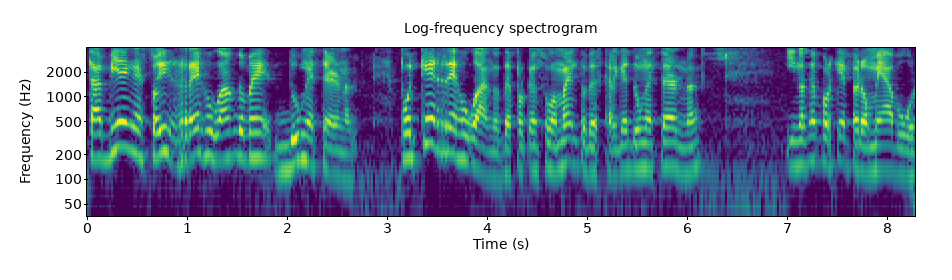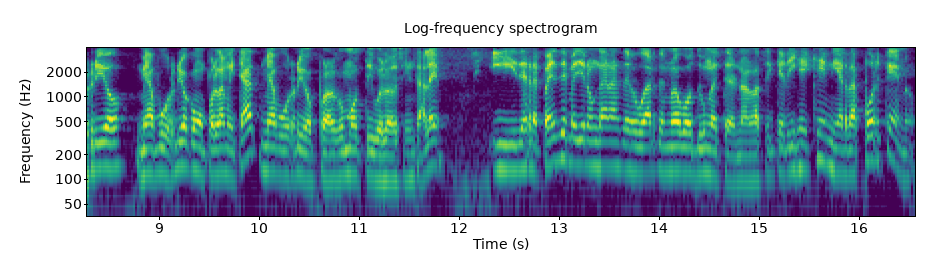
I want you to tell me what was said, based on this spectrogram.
También estoy rejugándome Doom Eternal. ¿Por qué rejugándote? Porque en su momento descargué Doom Eternal. Y no sé por qué, pero me aburrió. Me aburrió como por la mitad. Me aburrió por algún motivo. Lo desinstalé. Y de repente me dieron ganas de jugar de nuevo Doom Eternal. Así que dije, ¿qué mierda? ¿Por qué no?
